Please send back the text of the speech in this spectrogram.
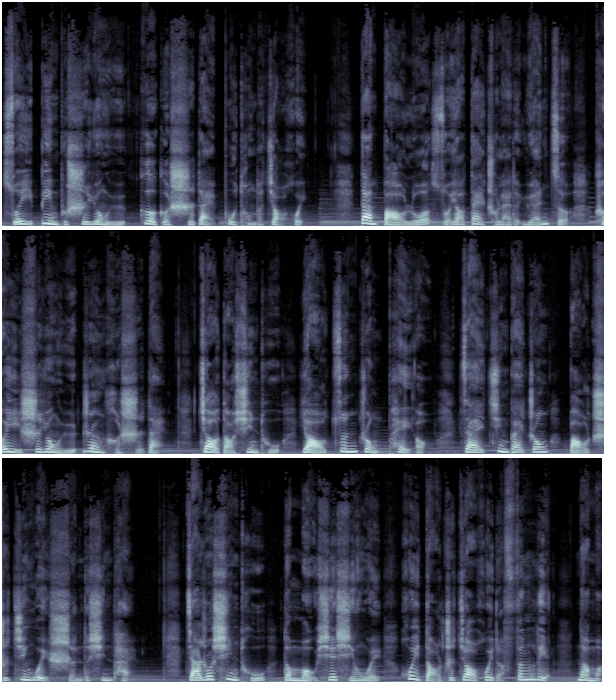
所以并不适用于各个时代不同的教会。但保罗所要带出来的原则，可以适用于任何时代。教导信徒要尊重配偶，在敬拜中保持敬畏神的心态。假若信徒的某些行为会导致教会的分裂，那么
